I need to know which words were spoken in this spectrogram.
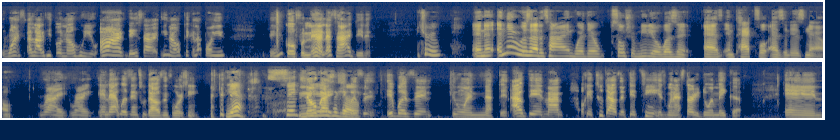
once a lot of people know who you are, they start, you know, picking up on you. Then you go from there. And that's how I did it. True. And it- and there was at a time where their social media wasn't as impactful as it is now. Right, right. And that was in 2014. Yeah. Six Nobody years it wasn't it wasn't doing nothing. I did my okay, 2015 is when I started doing makeup and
